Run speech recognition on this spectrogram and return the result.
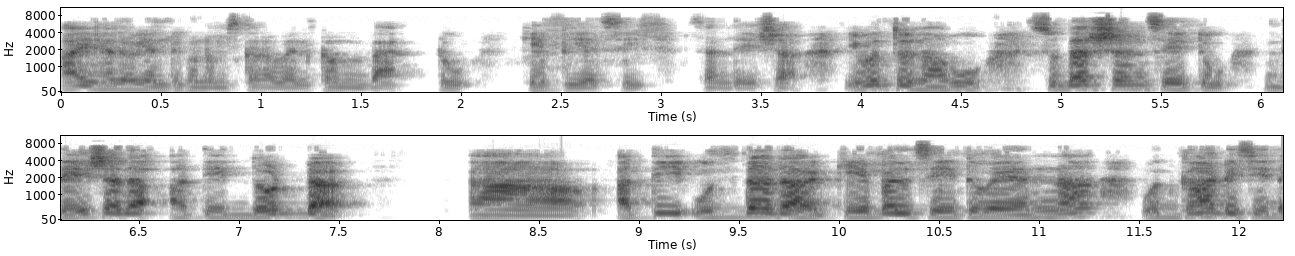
ಹಾಯ್ ಹಲೋ ಎಲ್ರಿಗೂ ನಮಸ್ಕಾರ. Welcome back to K P S C ಸಂದೇಶ. ಇವತ್ತು ನಾವು ಸುದರ್ಶನ್ ಸೇತು ದೇಶದ ಅತಿ ದೊಡ್ಡ ಅತಿ ಉದ್ದದ ಕೇಬಲ್ ಸೇತುವೆಯನ್ನ ಉದ್ಘಾಟಿಸಿದ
